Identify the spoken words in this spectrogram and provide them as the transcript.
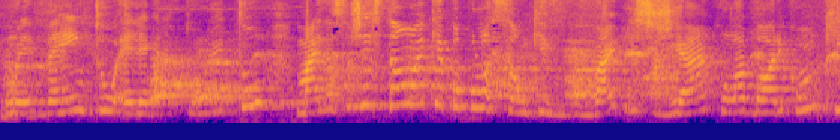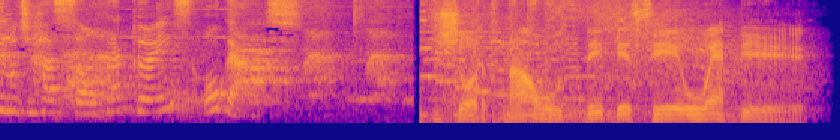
O evento ele é gratuito, mas a sugestão é que a população que vai prestigiar colabore com um quilo de ração para cães ou gatos. Jornal DBC Web.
